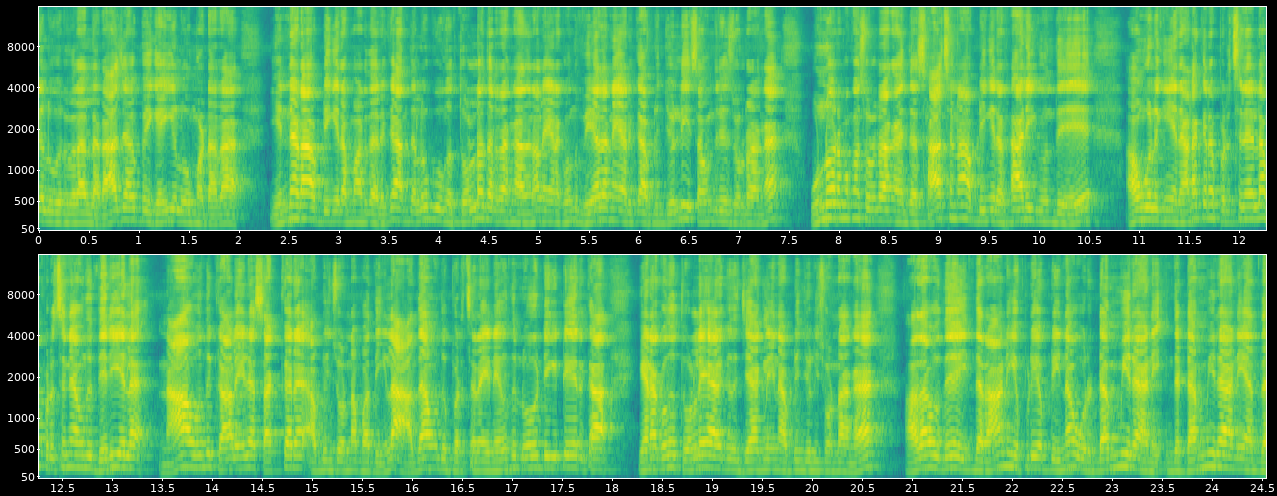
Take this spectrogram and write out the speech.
கழுவுறதெல்லாம் இல்லை. ராஜா போய் கை கழுவ மாட்டாரா? என்னடா அப்படிங்கிற மாதிரி தான் இருக்குது அந்த அளவுக்கு உங்கள் தொல்லை தர்றாங்க. அதனால் எனக்கு வந்து வேதனையாக இருக்குது அப்படின்னு சொல்லி சௌந்தரிய சொல்கிறாங்க இன்னொரு பக்கம் சொல்கிறாங்க இந்த சாசனா அப்படிங்கிற ராணிக்கு வந்து அவங்களுக்கு இங்கே நடக்கிற பிரச்சனையெல்லாம் பிரச்சனையாக வந்து தெரியலை. நான் வந்து காலையில் சர்க்கரை அப்படின்னு சொன்னால் பார்த்தீங்களா அதான் வந்து பிரச்சனை. என்னை வந்து நோண்டிக்கிட்டே இருக்கா. எனக்கு வந்து தொல்லையாக இருக்குது ஜாக்லின் அப்படின்னு சொல்லி சொன்னாங்க. அதாவது இந்த ராணி எப்படி அப்படின்னா ஒரு டம்மி ராணி. இந்த டம்மி ராணி அந்த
